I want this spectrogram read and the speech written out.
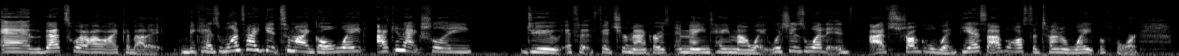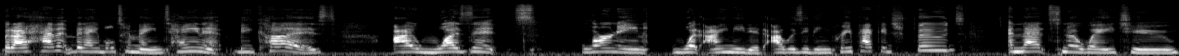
And that's what I like about it. Because once I get to my goal weight, I can actually do if it fits your macros and maintain my weight, which is what it, I've struggled with. Yes, I've lost a ton of weight before, but I haven't been able to maintain it because I wasn't learning what I needed. I was eating prepackaged foods and that's no way to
